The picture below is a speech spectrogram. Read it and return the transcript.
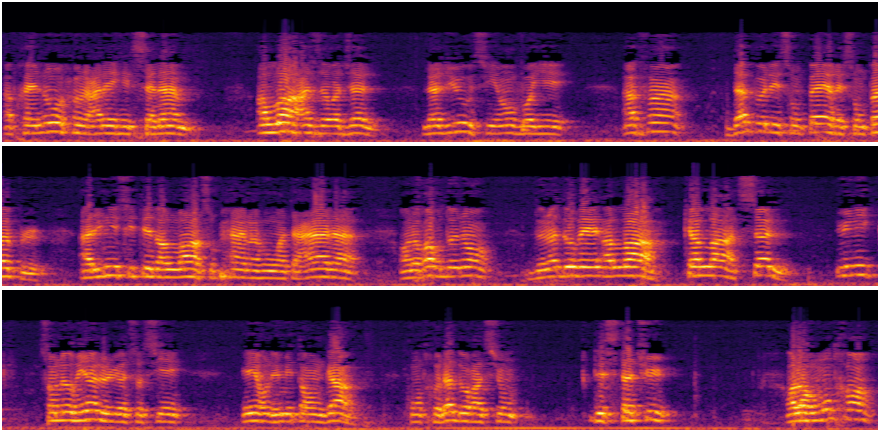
après Nuh alayhi salam, Allah azza wa jal l'a lui aussi envoyé afin d'appeler son père et son peuple à l'unicité d'Allah subhanahu wa ta'ala en leur ordonnant de n'adorer Allah qu'Allah seul, unique, sans ne rien le lui associer et en les mettant en garde contre l'adoration des statues en leur montrant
